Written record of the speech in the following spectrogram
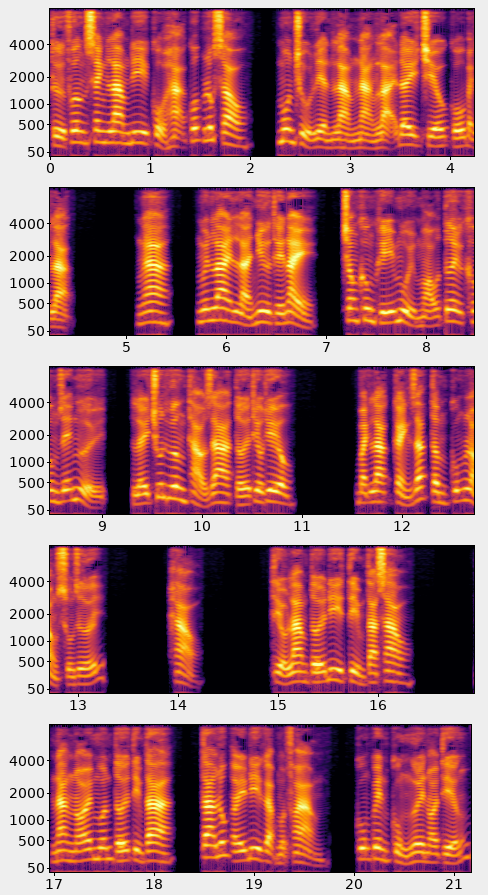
từ phương xanh lam đi cổ hạ quốc lúc sau, môn chủ liền làm nàng lại đây chiếu cố bạch lạc. Nga, nguyên lai like là như thế này, trong không khí mùi máu tươi không dễ ngửi, lấy chút hương thảo ra tới thiêu thiêu. Bạch lạc cảnh giác tâm cũng lỏng xuống dưới. Hảo! Tiểu Lam tới đi tìm ta sao? Nàng nói muốn tới tìm ta, ta lúc ấy đi gặp một phàm, cũng quên cùng ngươi nói tiếng.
